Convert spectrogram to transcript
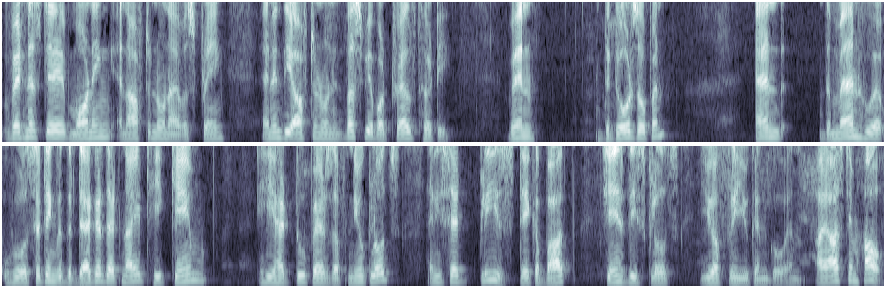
Wednesday morning and afternoon I was praying, and in the afternoon it must be about twelve thirty, when the doors open, And the man who, who was sitting with the dagger that night, he came, he had two pairs of new clothes, and he said, Please take a bath, change these clothes, you are free, you can go. And I asked him how.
